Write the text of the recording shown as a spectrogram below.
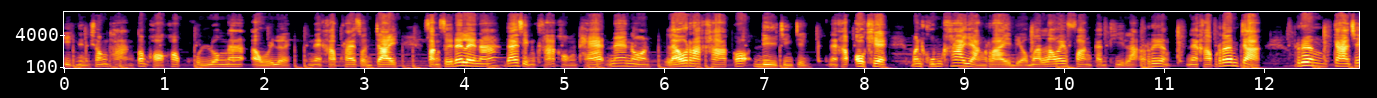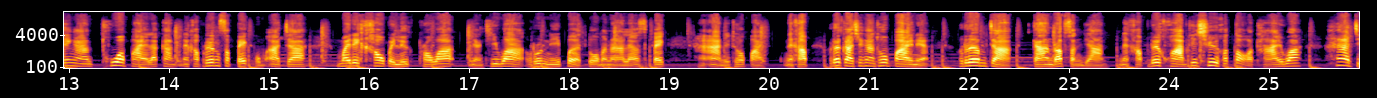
อีกหนึ่งช่องทางต้องขอขอบคุณล่วงหน้าเอาไว้เลยนะครับใครสนใจสั่งซื้อได้เลยนะ ได้สินค้าของแท้แน่นอน แล้วราคาก็ดีจริงๆนะครับโอเค มันคุ้มค่าอย่างไร เดี๋ยวมาเล่าให้ฟังกันทีละเรื่องนะครับเริ่มจากเรื่องการใช้งานทั่วไปแล้วกันนะครับเรื่องสเปคผมอาจจะไม่ได้เข้าไปลึก เพราะว่าอย่างที่ว่ารุ่นนี้เปิดตัวมานานแล้วสเปค หาอ่านได้ทั่วไปนะครับเรื่องการใช้งานทั่วไปเนี่ยเริ่มจากการรับสัญญาณนะครับด้วยความที่ชื่อเขาต่อท้ายว่า 5G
